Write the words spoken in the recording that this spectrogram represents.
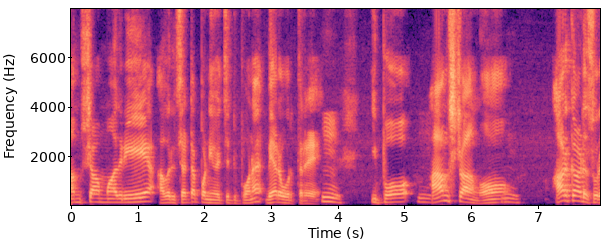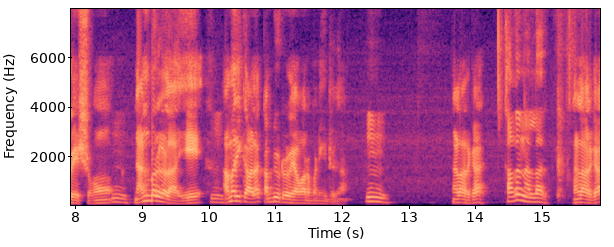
ஆம்ஸ்டாங் மாதிரியே அவர் செட்டப் பண்ணி வச்சுட்டு போன வேற ஒருத்தர். இப்போ ஆம்ஸ்ட்ராங்கும் ஆற்காடு சுரேஷும் நண்பர்களாகி. அமெரிக்காவில் கம்ப்யூட்டர் வியாபாரம் பண்ணிக்கிட்டு இருக்காங்க. நல்லா இருக்கா? கதை நல்லா இருக்கு. நல்லா இருக்கா?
